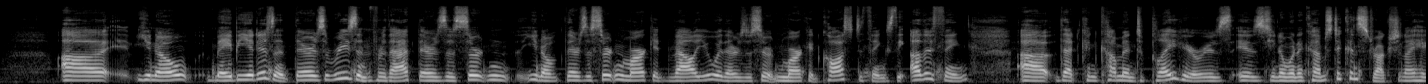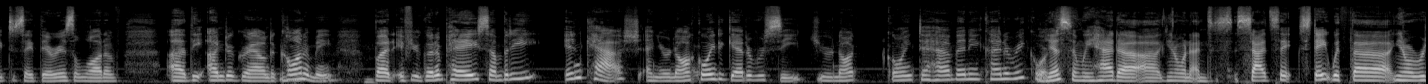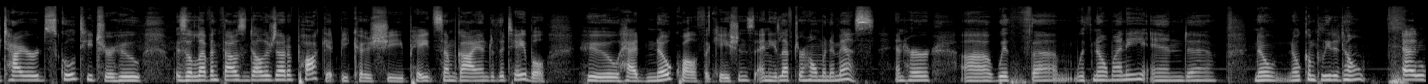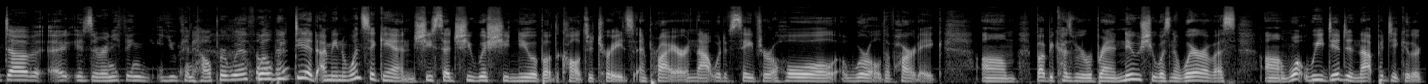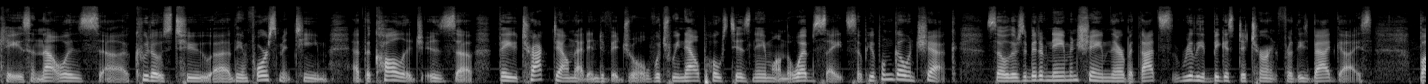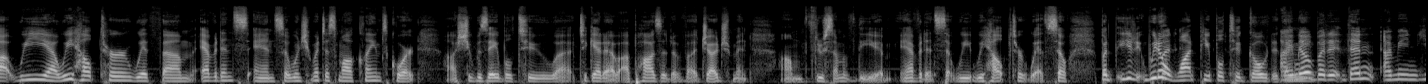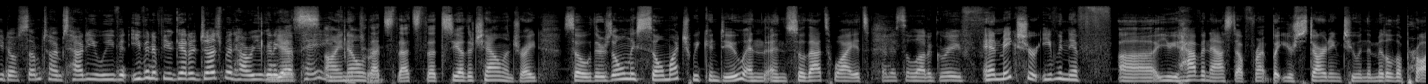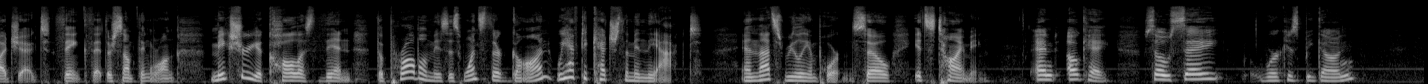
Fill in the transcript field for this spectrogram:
uh, you know, maybe it isn't. There's a reason for that. There's a certain, you know, there's a certain market value or there's a certain market cost to things. The other thing uh, that can come into play here is, is, you know, when it comes to construction, I hate to say it, there is a lot of uh, the underground economy. But if you're going to pay somebody in cash and you're not going to get a receipt, you're not going to have any kind of recourse. Yes, and we had a, a you know a sad state with uh, you know a retired school teacher who is eleven thousand dollars out of pocket because she paid some guy under the table who had no qualifications and he left her home in a mess and her uh, with um, with no money and uh, no no completed home. And uh, is there anything you can help her with? Well, we did. I mean, once again, she said she wished she knew about the College of Trades and prior, and that would have saved her a whole world of heartache. Um, but because we were brand new, she wasn't aware of us. Um, what we did in that particular case, and that was uh, kudos to uh, the enforcement team at the college, is uh, they tracked down that individual, which we now post his name on the website, so people can go and check. So there's a bit of name and shame there, but that's really the biggest deterrent for these bad guys. But we uh, we helped her with um, evidence, and so when she went to small claims court, uh, she was able to uh, to get a, a positive uh, judgment um, through some of the um, evidence that we, we helped her with. So, but you, we don't want people to go to. I, know, mean- but it, then I mean, you know, sometimes how do you even even if you get a judgment, how are you going to yes, get paid? I know that's that's that's the other challenge, right? So there's only so much we can do, and and so that's why it's and it's a lot of grief. And make sure, even if uh, you haven't asked up front, but you're starting to in the middle of the project think that there's something wrong, make sure you call us then. The problem is, is once they're gone, we have to catch them in the act, and that's really important. So it's timing. And okay, so say work has begun,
